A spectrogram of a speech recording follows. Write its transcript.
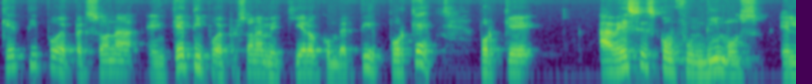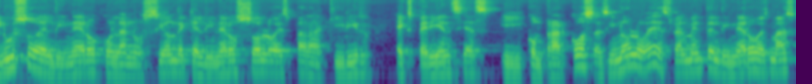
qué tipo de persona, en qué tipo de persona me quiero convertir. ¿Por qué? Porque a veces confundimos el uso del dinero con la noción de que el dinero solo es para adquirir experiencias y comprar cosas, y no lo es. Realmente el dinero es más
